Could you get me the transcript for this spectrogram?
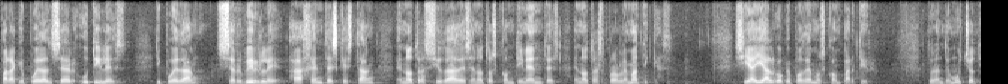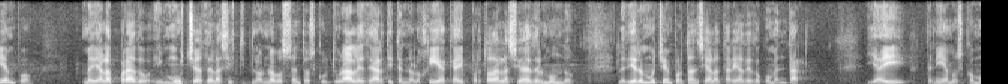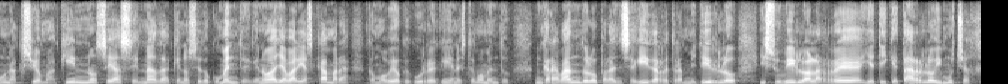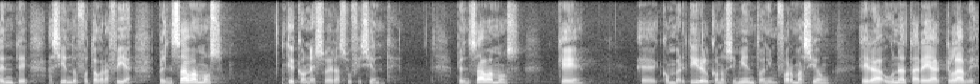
para que puedan ser útiles y puedan servirle a gentes que están en otras ciudades, en otros continentes, en otras problemáticas? Si hay algo que podemos compartir. Durante mucho tiempo Medialab Prado y muchos de los nuevos centros culturales de arte y tecnología que hay por todas las ciudades del mundo le dieron mucha importancia a la tarea de documentar. Y ahí teníamos como un axioma, aquí no se hace nada que no se documente, que no haya varias cámaras, como veo que ocurre aquí en este momento, grabándolo para enseguida retransmitirlo y subirlo a la red y etiquetarlo y mucha gente haciendo fotografía. Pensábamos que con eso era suficiente. Pensábamos que eh, convertir el conocimiento en información era una tarea clave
